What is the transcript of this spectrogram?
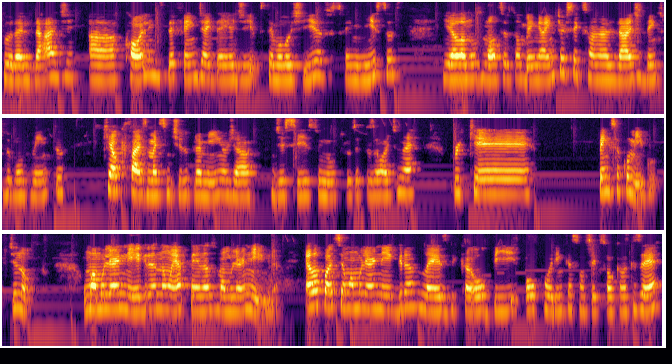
pluralidade, a Collins defende a ideia de epistemologias feministas e ela nos mostra também a interseccionalidade dentro do movimento, que é o que faz mais sentido para mim, eu já disse isso em outros episódios, né? Porque pensa comigo, de novo. Uma mulher negra não é apenas uma mulher negra. Ela pode ser uma mulher negra, lésbica ou bi ou com orientação sexual que ela quiser,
